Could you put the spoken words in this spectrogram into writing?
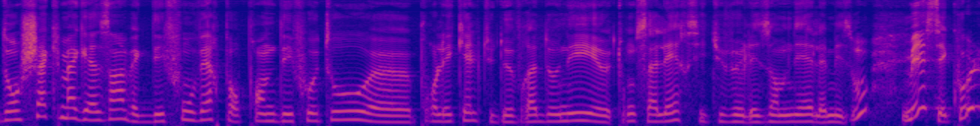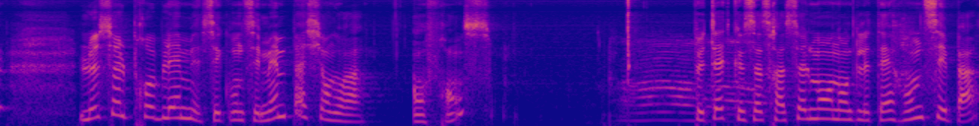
dans chaque magasin avec des fonds verts pour prendre des photos euh, pour lesquelles tu devras donner ton salaire si tu veux les emmener à la maison. Mais c'est cool. Le seul problème, c'est qu'on ne sait même pas s'il y en aura en France. Peut-être que ça sera seulement en Angleterre, on ne sait pas.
